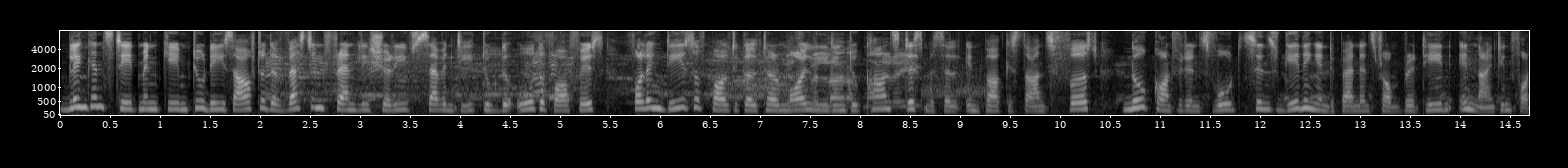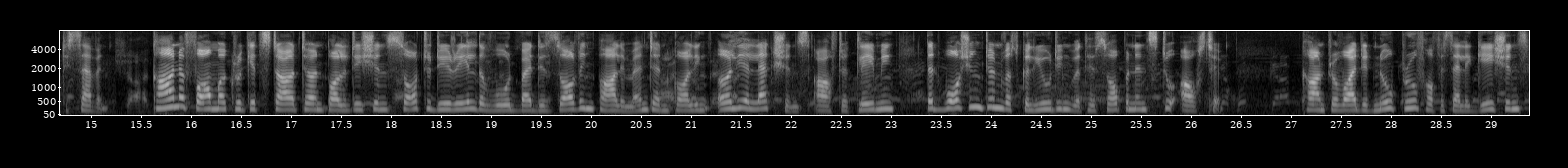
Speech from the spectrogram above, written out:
Blinken's statement came two days after the Western friendly Sharif 70 took the oath of office following days of political turmoil leading to Khan's dismissal in Pakistan's first no confidence vote since gaining independence from Britain in 1947. Khan, a former cricket star turned politician, sought to derail the vote by dissolving parliament and calling early elections after claiming that Washington was colluding with his opponents to oust him. Khan provided no proof of his allegations,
